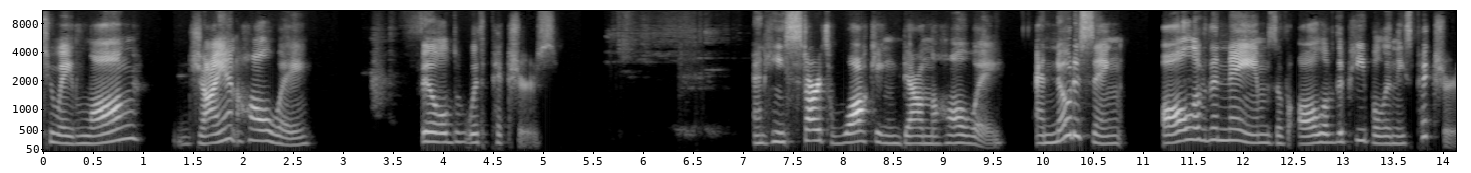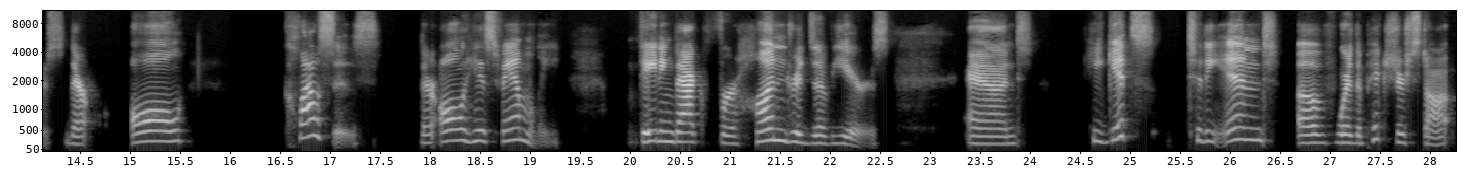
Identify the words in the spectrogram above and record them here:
to a long, giant hallway filled with pictures. And he starts walking down the hallway and noticing all of the names of all of the people in these pictures. They're all Claus's, they're all his family dating back for hundreds of years. And he gets to the end of where the pictures stop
